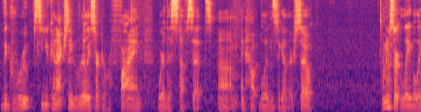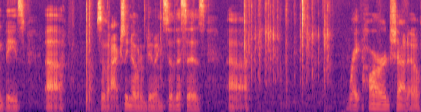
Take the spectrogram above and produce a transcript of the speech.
the groups, you can actually really start to refine where this stuff sits um, and how it blends together. So I'm going to start labeling these uh, so that I actually know what I'm doing. So this is uh, right hard shadow,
